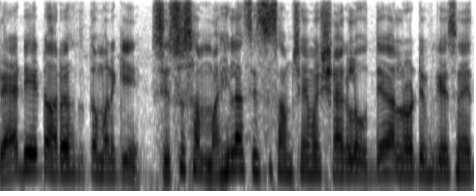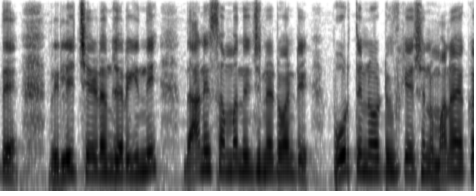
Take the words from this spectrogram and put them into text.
గ్రాడ్యుయేట్ అర్హతతో మనకి శిశు మహిళా శిశు సంక్షేమ శాఖలో ఉద్యోగాల నోటిఫికేషన్ అయితే రిలీజ్ చేయడం జరిగింది దానికి సంబంధించినటువంటి పూర్తి నోటిఫికేషన్ మన యొక్క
